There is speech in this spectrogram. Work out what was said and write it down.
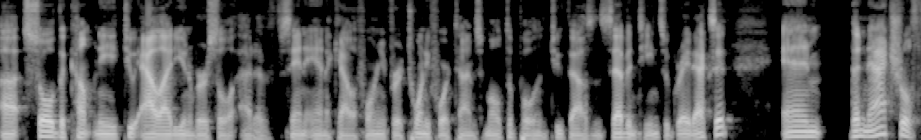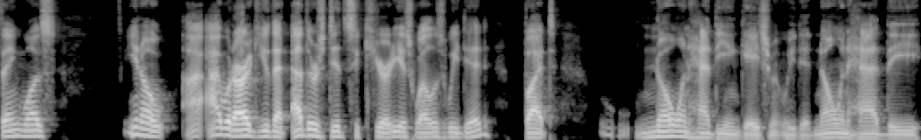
uh, sold the company to Allied Universal out of Santa Ana, California for a 24 times multiple in 2017. So great exit. And the natural thing was, you know, I, I would argue that others did security as well as we did, but no one had the engagement we did. No one had the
